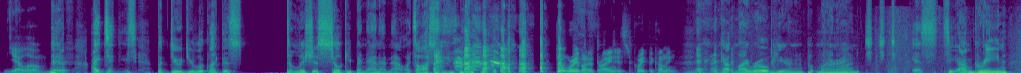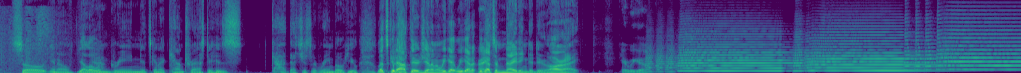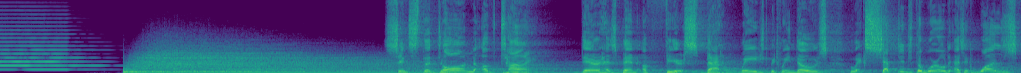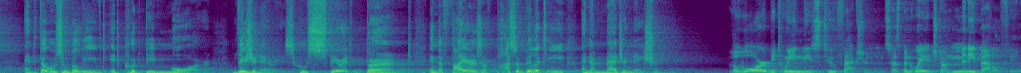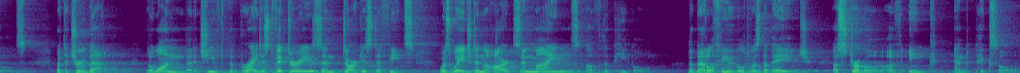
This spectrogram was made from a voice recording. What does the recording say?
Yellow, Dave. I did, but dude, you look like this delicious silky banana now. It's awesome. Don't worry about it, Brian. It's quite becoming. I got my robe here. I'm gonna put mine on. Yes. See, I'm green, so you know, yellow Yeah. and green. It's gonna contrast to his. God, that's just a rainbow hue. Let's get out there, gentlemen. We got we got we got Right. some knighting to do. All right. Here we go. Since the dawn of time, there has been a fierce battle waged between those who accepted the world as it was and those who believed it could be more. Visionaries whose spirit burned in the fires of possibility and imagination. The war between these two factions has been waged on many battlefields, but the true battle, the one that achieved the brightest victories and darkest defeats, was waged in the hearts and minds of the people. The battlefield was the page, a struggle of ink and pixel.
